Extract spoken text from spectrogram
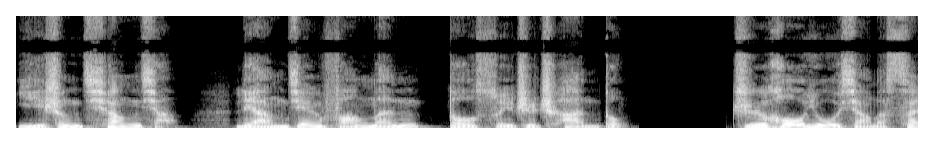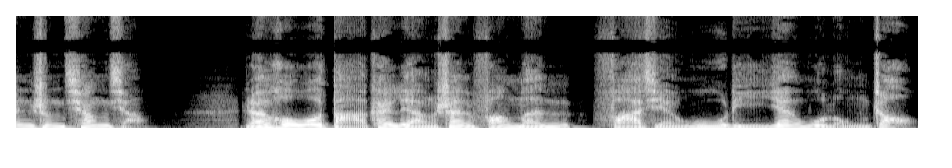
一声枪响，两间房门都随之颤动。之后又响了三声枪响，然后我打开两扇房门，发现屋里烟雾笼罩。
